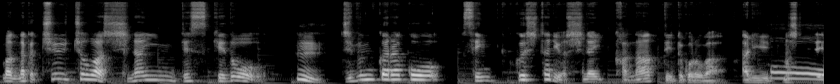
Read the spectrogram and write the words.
まあなんか躊躇はしないんですけど、うん。自分からこう選曲したりはしないかなっていうところがありまして、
